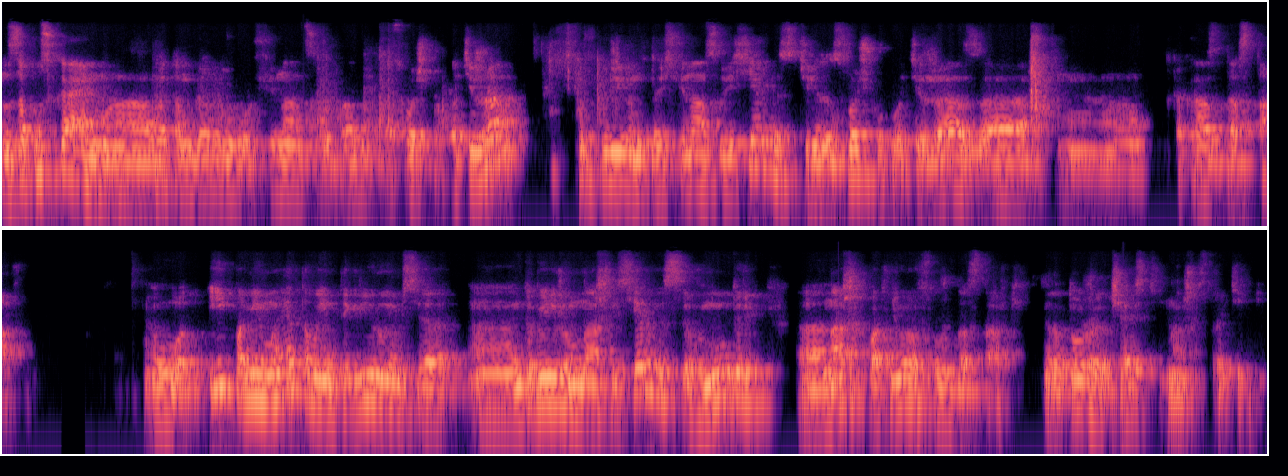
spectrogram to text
Запускаем в этом году финансовый продукт отсрочка платежа, структурируем, то есть финансовый сервис через отсрочку платежа за как раз доставку. Вот. И помимо этого интегрируемся, э, интегрируем наши сервисы внутрь э, наших партнеров служб доставки. Это тоже часть нашей стратегии.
